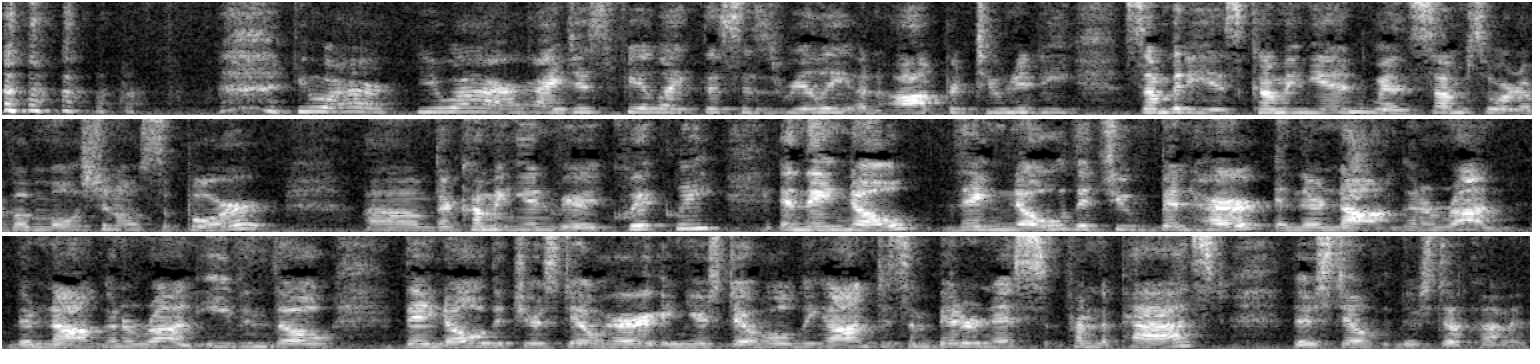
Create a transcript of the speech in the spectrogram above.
you are. You are. I just feel like this is really an opportunity. Somebody is coming in with some sort of emotional support um, they're coming in very quickly, and they know they know that you've been hurt, and they're not gonna run. They're not gonna run, even though they know that you're still hurt and you're still holding on to some bitterness from the past. They're still they're still coming.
